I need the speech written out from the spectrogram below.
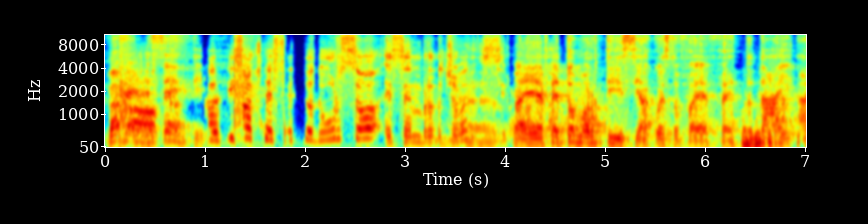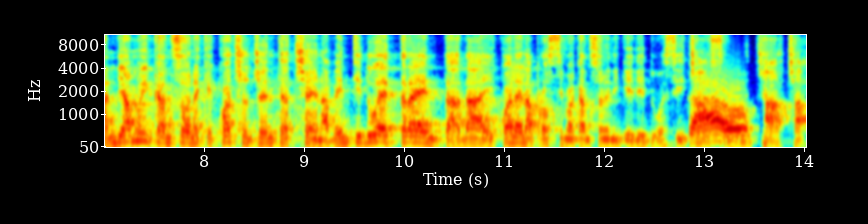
Va bene, no, senti. Così faccio effetto d'urso e sembro Eh, giovanissimo. fai effetto mortissia, questo fai effetto. Dai, andiamo in canzone che qua c'ho gente a cena. 22.30, dai, qual è la prossima canzone di Gay dei 2? Sì, ciao, Ciao. Simone, ciao, ciao.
